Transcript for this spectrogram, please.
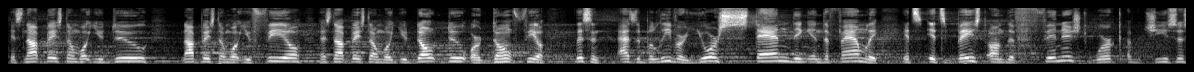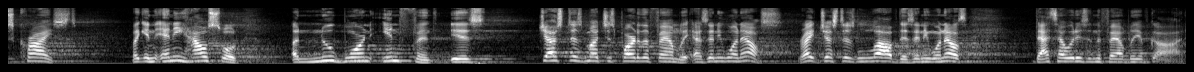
it's not based on what you do, not based on what you feel, it's not based on what you don't do or don't feel. Listen, as a believer, your standing in the family, it's, it's based on the finished work of Jesus Christ. Like in any household, a newborn infant is just as much as part of the family as anyone else, right? Just as loved as anyone else. That's how it is in the family of God.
